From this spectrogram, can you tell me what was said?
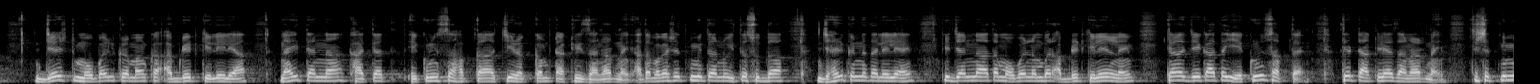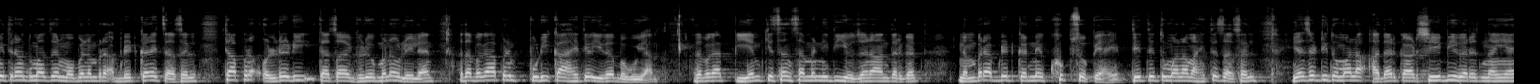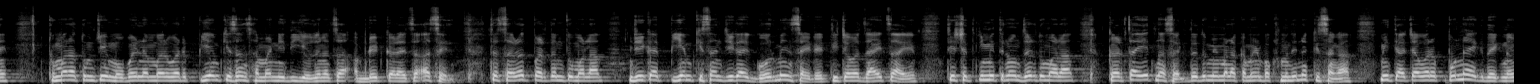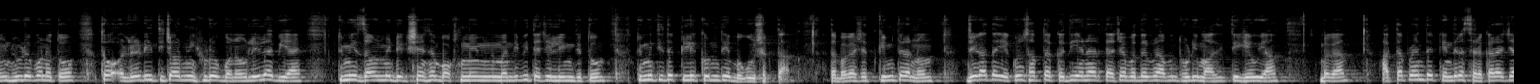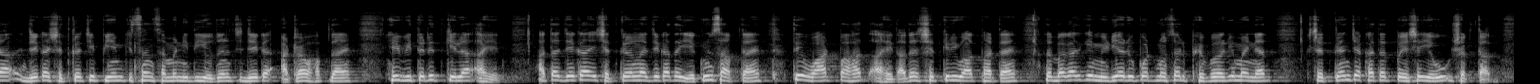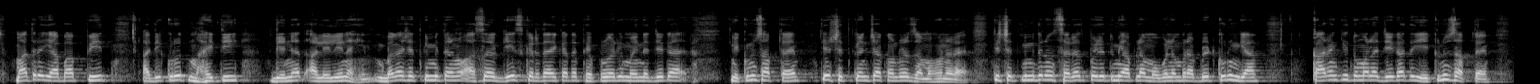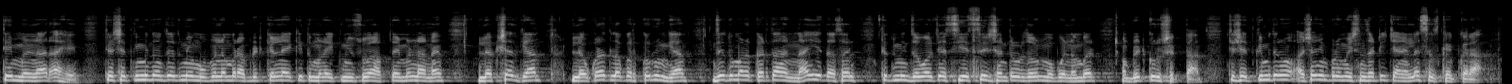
ज्येष्ठ मोबाईल क्रमांक अपडेट केलेल्या नाही त्यांना खात्यात एकोणीस हप्ताची रक्कम टाकली जाणार नाही. आता बघा शेतकरी मित्रांनो इथं सुद्धा जाहीर करण्यात आलेले आहे की ज्यांना आता मोबाईल नंबर अपडेट केलेला नाही त्याला जे काय आता एकोणीस हप्ता आहे ते टाकल्या जाणार नाही. तर शेतकरी मित्रांनो तुम्हाला जर मोबाईल नंबर अपडेट करायचा असेल तर आपण ऑलरेडी त्याचा व्हिडिओ बनवलेला आहे. आता बघा आपण पुढे काय आहे ते इथं बघूया. आता बघा पी एम किसान सन्मान निधी योजना अंतर्गत नंबर अपडेट करणे खूप सोपे आहे. ते ते तुम्हाला माहीतच असेल यासाठी तुम्हाला आधार कार्डची बी गरज नाही आहे. तुम्हाला तुमचे मोबाईल नंबरवर पी एम किसान सन्मान निधी योजनेचा अपडेट करायचा असेल तर सर्वात प्रथम तुम्हाला जी काय पी एम किसान जी काय गव्हर्नमेंट साईट आहे तिच्यावर जायचं आहे. ते शेतकरी मित्रांनो जर तुम्हाला करता येत नसेल तर तुम्ही मला कमेंट बॉक्समध्ये नक्की सांगा. मी त्याच्यावर पुन्हा एकदा एक नवीन व्हिडिओ बनवतो. तो ऑलरेडी तिच्यावर मी व्हिडिओ बनवलेला बी आहे. तुम्ही जाऊन मी डिस्क्रिप्शन बॉक्समध्ये बी त्याची लिंक देतो. तुम्ही तिथं क्लिक करून ते बघू शकता. आता बघा शेतकरी मित्रांनो जे काय आता एकोणीस हप्ता कधी येणार त्याच्याबद्दल पण आपण थोडी माहिती घेऊया. बघा आतापर्यंत केंद्र सरकारच्या जे काय शेतकऱ्याची पी एम किसान सन्मान निधी योजनेचे जे काय अठरा हप्ता आहे हे वितरित केलं आहेत. आता जे काय शेतकऱ्यांना जे काय आता एकोणीस हप्ता आहे ते वाट पाहत आहेत. आता शेतकरी वाट पाहत आहे. तर बघा की मीडिया रिपोर्टनुसार फेब्रुवारी महिन्यात शेतकऱ्यांच्या खात्यात पैसे येऊ शकतात. मात्र याबाबतीत अधिकृत माहिती देण्यात आलेली नाही. बघा शेतकरी मित्रांनो असं गेस करत आहे की आता फेब्रुवारी महिन्यात जे काय एकोणीस हप्ता आहे ते शेतकऱ्यांच्या अकाउंटवर जमा होणार आहे. ते शेतकरी मित्रांनो सर्वात पहिले तुम्ही आपला मोबाईल नंबर अपडेट करून घ्या. कारण की तुम्हाला जे काय ते न्यूज हप्ता आहे ते मिळणार आहे. त्या शेतकरी मित्रांनो जर तुम्ही मोबाईल नंबर अपडेट केला नाही की तुम्हाला एकोणीसवा हप्ता मिळणार नाही लक्षात घ्या लवकरात लवकर करून घ्या. जर तुम्हाला करता नाही येत असेल तर तुम्ही जवळच्या सी एस सी सेंटरवर जाऊन मोबाईल नंबर अपडेट करू शकता. तर शेतकरी मित्रांनो अशा इन्फॉर्मेशनसाठी चॅनलला सबस्क्राईब करा.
